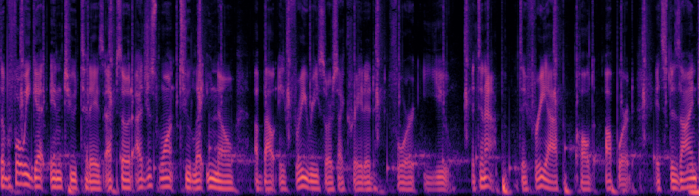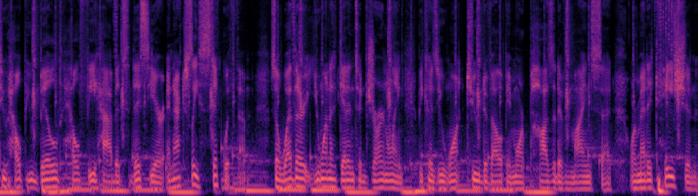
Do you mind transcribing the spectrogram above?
So, before we get into today's episode, I just want to let you know about a free resource I created for you. It's an app, it's a free app called Upward. It's designed to help you build healthy habits this year and actually stick with them. So, whether you want to get into journaling because you want to develop a more positive mindset, or meditation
